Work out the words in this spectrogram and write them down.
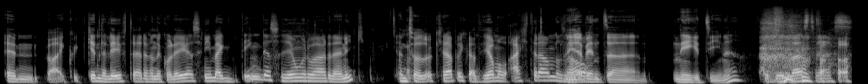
En ja, ik ken de leeftijden van de collega's niet, maar ik denk dat ze jonger waren dan ik. En het was ook grappig, want helemaal achteraan de zaal... jij bent eh 19, hè? Voor de luisteraars.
